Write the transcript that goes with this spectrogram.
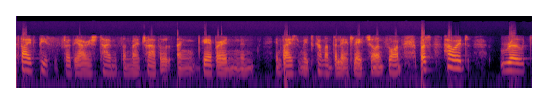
a five pieces for the Irish Times on my travel, and Gay Byrne invited me to come on the Late Late Show and so on. But Howard wrote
